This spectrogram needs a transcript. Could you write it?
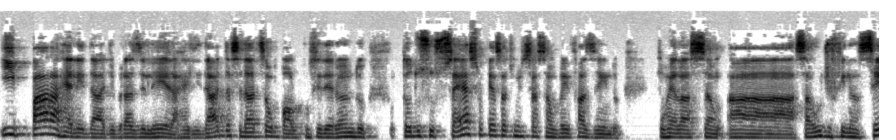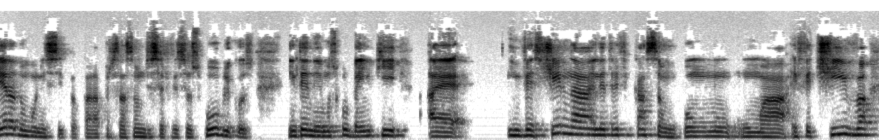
e para a realidade brasileira, a realidade da cidade de São Paulo, considerando todo o sucesso que essa administração vem fazendo com relação à saúde financeira do município para a prestação de serviços públicos, entendemos por bem que é, investir na eletrificação como uma efetiva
